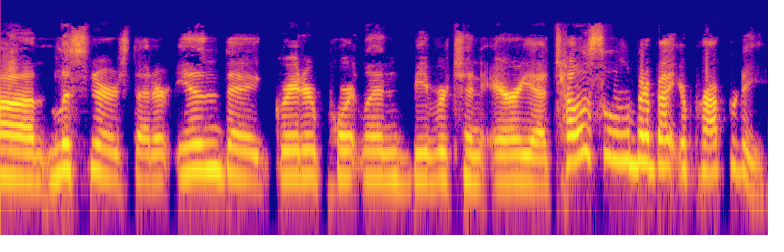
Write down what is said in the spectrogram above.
uh, listeners that are in the greater Portland, Beaverton area. Tell us a little bit about your property.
